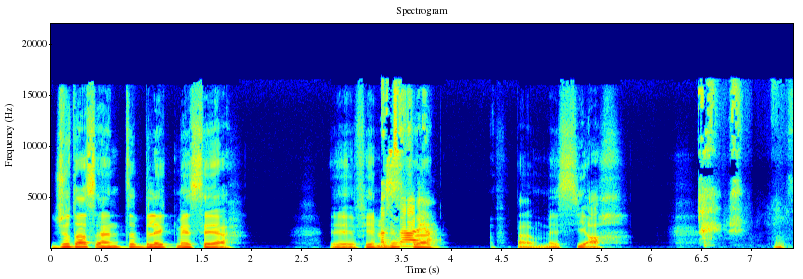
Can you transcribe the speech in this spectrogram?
Judas and the Black Messiah e, filminin Messiah. frag... Messiah.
